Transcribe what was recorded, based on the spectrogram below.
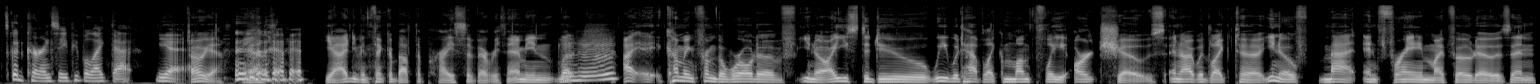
It's good currency. People like that. Yeah. Oh yeah, yeah, yeah. I didn't even think about the price of everything. I mean, Mhm. I eh, coming from the world of you know, I used to do. We would have like monthly art shows, and I would like to you know mat and frame my photos, and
